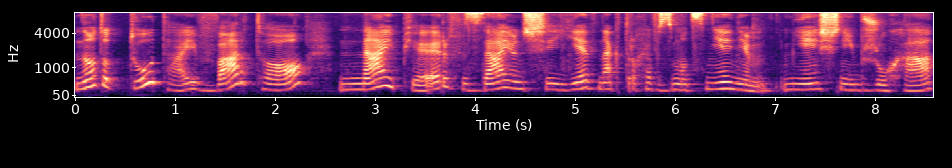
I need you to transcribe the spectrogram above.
no to tutaj warto najpierw zająć się jednak trochę wzmocnieniem mięśni brzucha,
